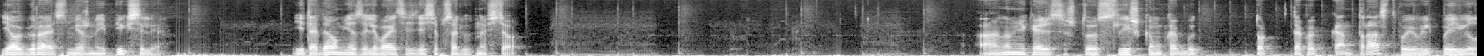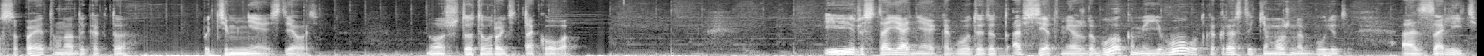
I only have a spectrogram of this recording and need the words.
я убираю смежные пиксели. И тогда у меня заливается здесь абсолютно все. А, но мне кажется, что слишком как бы такой контраст появился, поэтому надо как-то потемнее сделать. Вот, что-то вроде такого. И расстояние, как бы вот этот офсет между блоками, его вот как раз таки можно будет а, залить.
